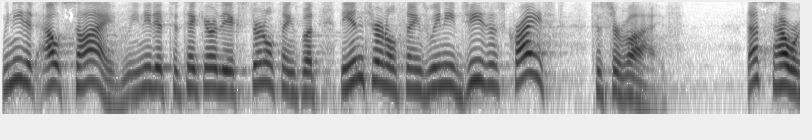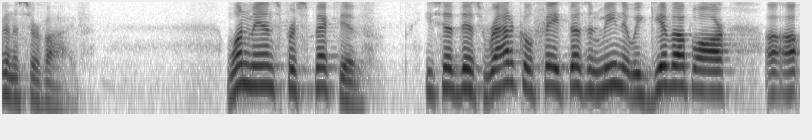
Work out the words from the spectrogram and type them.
We need it outside. We need it to take care of the external things, but the internal things, we need Jesus Christ to survive. That's how we're going to survive. One man's perspective, he said this radical faith doesn't mean that we give up our, uh, uh,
